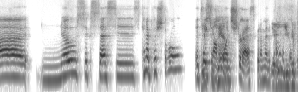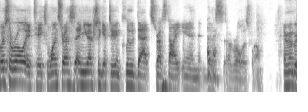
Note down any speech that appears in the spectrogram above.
Uh, no successes. Can I push the roll? It Yes, takes on can. one stress, but I'm gonna. Yeah, I'm gonna you can push the roll. It takes one stress, and you actually get to include that stress die in this uh, roll as well. And remember,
